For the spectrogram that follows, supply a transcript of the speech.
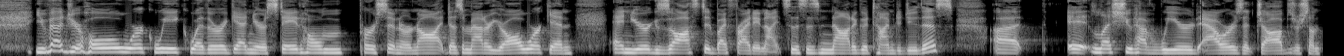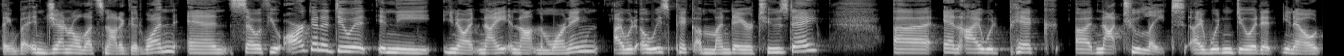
You've had your whole work week, whether again you're a stay at home person or not, doesn't matter. You're all working and you're exhausted by Friday night. So this is not a good time to do this. Uh, it, unless you have weird hours at jobs or something. But in general, that's not a good one. And so if you are going to do it in the, you know, at night and not in the morning, I would always pick a Monday or Tuesday. Uh, and I would pick uh, not too late. I wouldn't do it at you know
